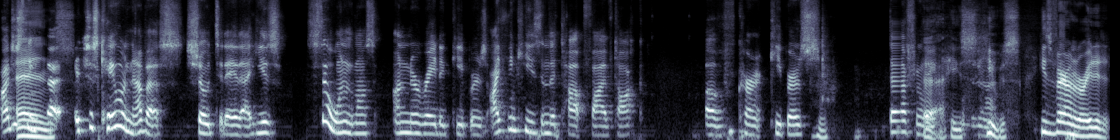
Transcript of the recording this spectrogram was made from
I just think that it's just Keylor Neves showed today that he is still one of the most underrated keepers. I think he's in the top five talk of current keepers. Mhm. Definitely. Yeah, he's he was he's very underrated.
